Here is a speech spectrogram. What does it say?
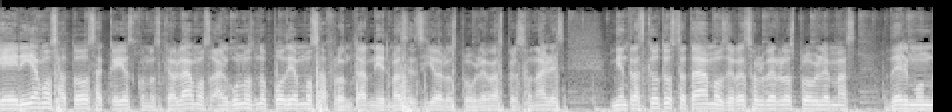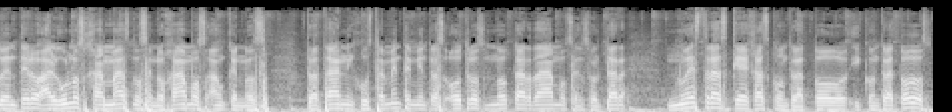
Queríamos a todos aquellos con los que hablamos. Algunos no podíamos afrontar ni el más sencillo de los problemas personales, mientras que otros tratábamos de resolver los problemas del mundo entero. Algunos jamás nos enojamos, aunque nos trataran injustamente, mientras otros no tardábamos en soltar nuestras quejas contra todo y contra todos.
